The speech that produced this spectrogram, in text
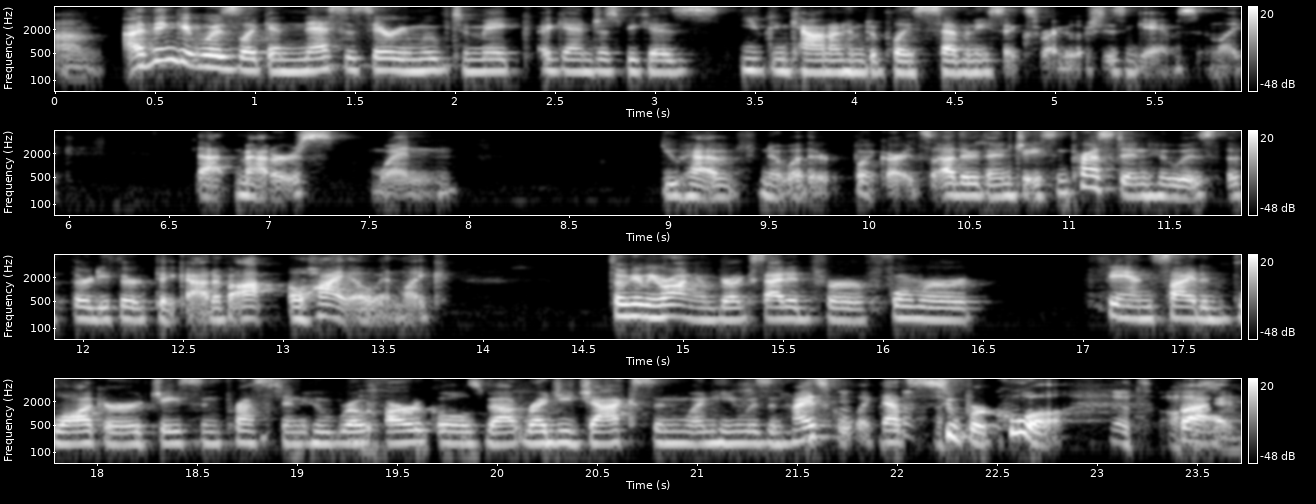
Um, I think it was like a necessary move to make again, just because you can count on him to play 76 regular season games, and like that matters when you have no other point guards other than Jason Preston, who was the 33rd pick out of Ohio. And like, don't get me wrong, I'm very excited for former fan-sided blogger Jason Preston, who wrote articles about Reggie Jackson when he was in high school. Like, that's super cool. That's awesome.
